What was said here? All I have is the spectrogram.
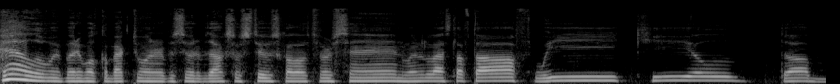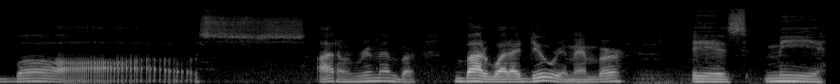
Hello everybody, welcome back to another episode of Dark Souls 2 Skull Out Person. When we last left off, we killed the boss. I don't remember. But what I do remember is me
